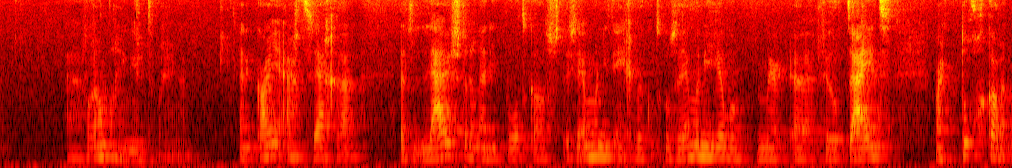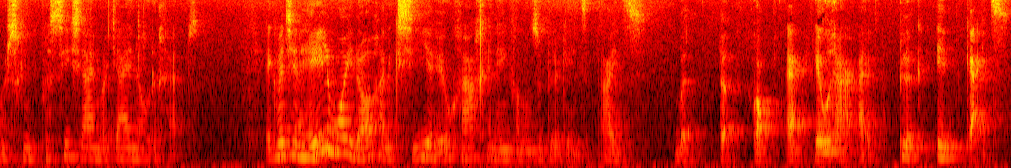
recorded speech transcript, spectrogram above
uh, verandering in te brengen. En dan kan je echt zeggen, het luisteren naar die podcast is helemaal niet ingewikkeld. kost helemaal niet heel veel, uh, veel tijd. Maar toch kan het misschien precies zijn wat jij nodig hebt. Ik wens je een hele mooie dag en ik zie je heel graag in een van onze plugins. Kwam er heel raar uit. Plug-in kites.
